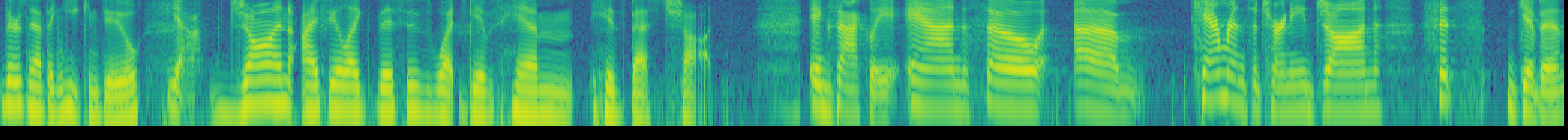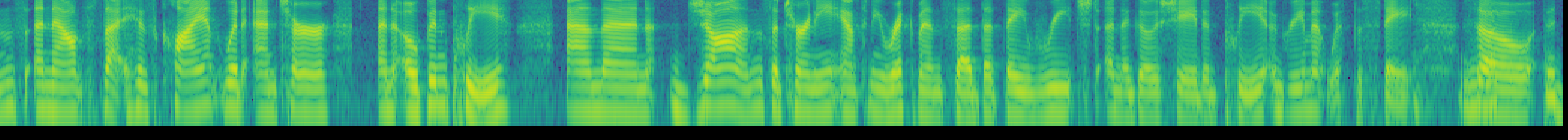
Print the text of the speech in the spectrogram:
there's nothing he can do. yeah. John, I feel like this is what gives him his best shot. Exactly. And so um, Cameron's attorney, John Fitzgibbons, announced that his client would enter an open plea. And then John's attorney, Anthony Rickman, said that they reached a negotiated plea agreement with the state. So What's the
